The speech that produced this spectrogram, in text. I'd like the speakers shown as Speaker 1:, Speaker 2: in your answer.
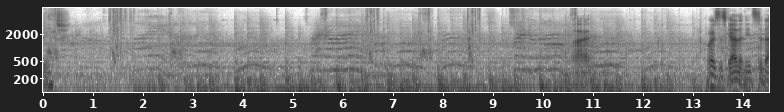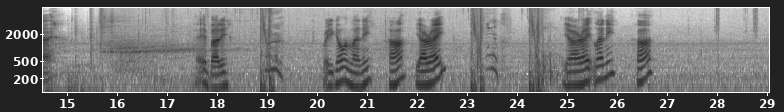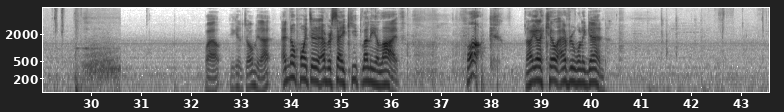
Speaker 1: bitch. Alright. Where's this guy that needs to die? Hey, buddy. Where you going, Lenny? Huh? You alright? You alright, Lenny? Huh? Well, you could have told me that. At no point did it ever say keep Lenny alive. Fuck. Now I gotta kill everyone again.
